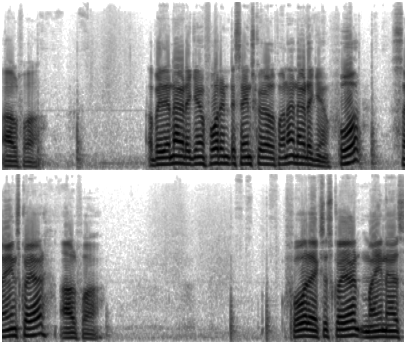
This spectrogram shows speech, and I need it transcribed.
alpha அப்போ இது என்ன கிடைக்கும்? ஃபோர் இன்ட்டு சைன் ஸ்கொயர் ஆல்ஃபானா என்ன கிடைக்கும்? Four sine square alpha four x square minus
